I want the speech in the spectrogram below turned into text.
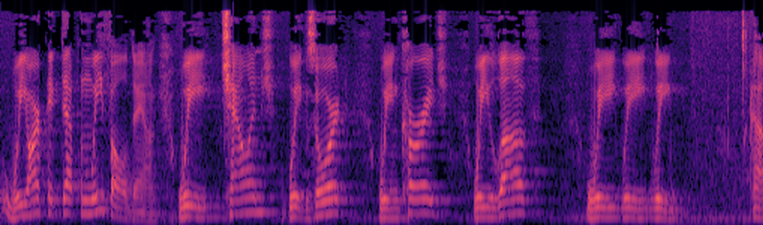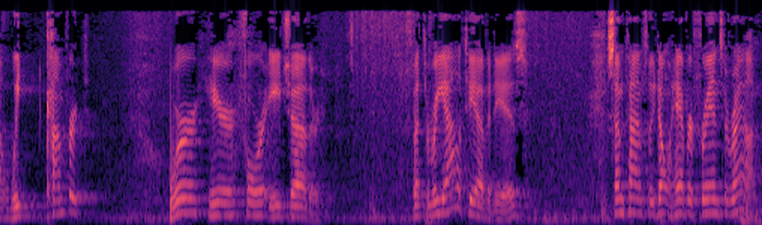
we are picked up when we fall down. We challenge, we exhort, we encourage, we love, we, we, we, uh, we comfort. We're here for each other. But the reality of it is, sometimes we don't have our friends around.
